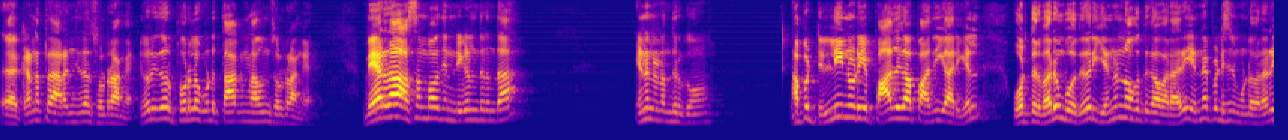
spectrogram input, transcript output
கணத்தை கன்னத்தை அரைஞ்சு தான் சொல்கிறாங்க இவர் இது ஒரு பொருளை கொண்டு தாக்குனதாகவும் சொல்கிறாங்க வேறு ஏதாவது அசம்பாவிதம் நிகழ்ந்திருந்தா என்ன நடந்திருக்கும்? அப்போ டெல்லியினுடைய பாதுகாப்பு அதிகாரிகள் ஒருத்தர் வரும்போது என்ன நோக்கத்துக்காக வராரு என்ன பெட்டிஷன் கொண்டு வராரு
